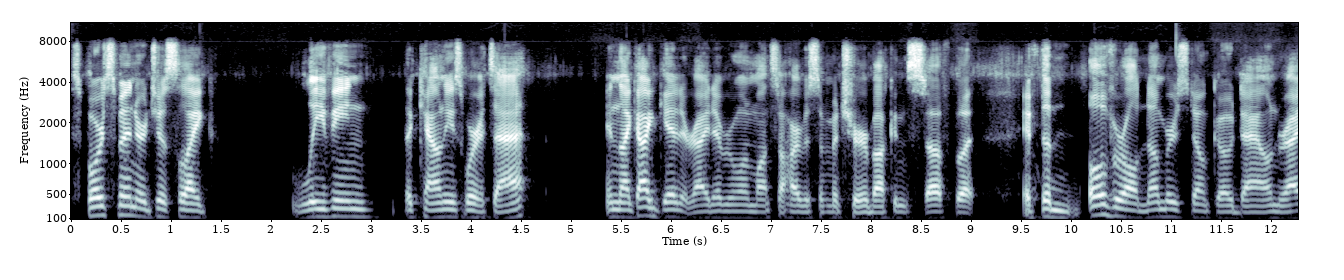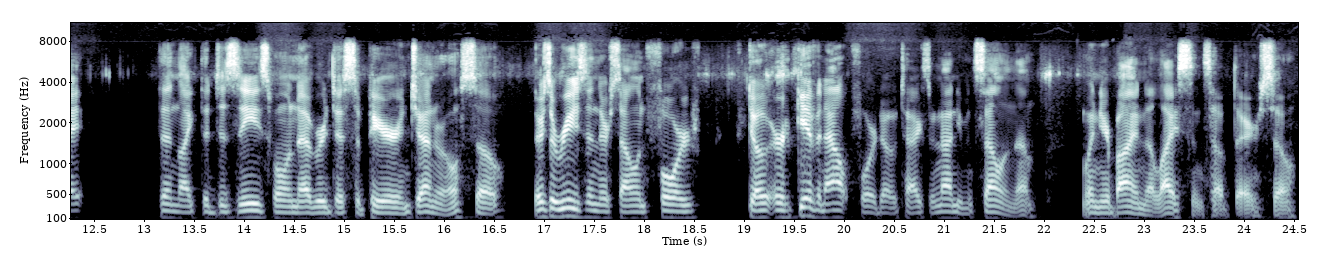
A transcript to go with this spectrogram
sportsmen are just like leaving the counties where it's at and like I get it, right? Everyone wants to harvest a mature buck and stuff, but if the overall numbers don't go down, right, then like the disease won't ever disappear in general. So there's a reason they're selling four doe or giving out four doe tags. They're not even selling them when you're buying the license up there. So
